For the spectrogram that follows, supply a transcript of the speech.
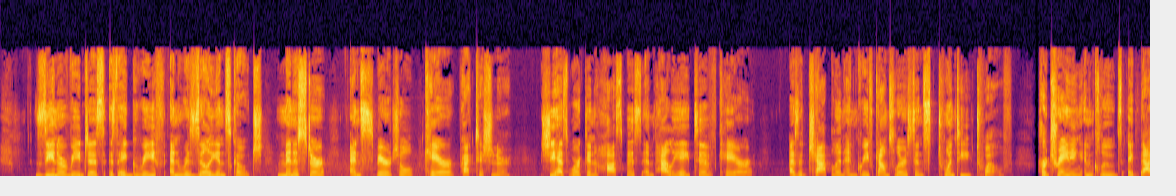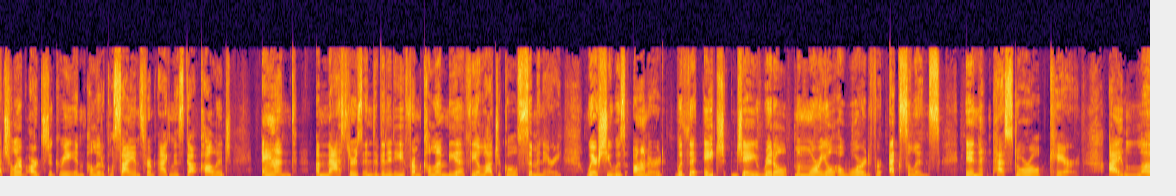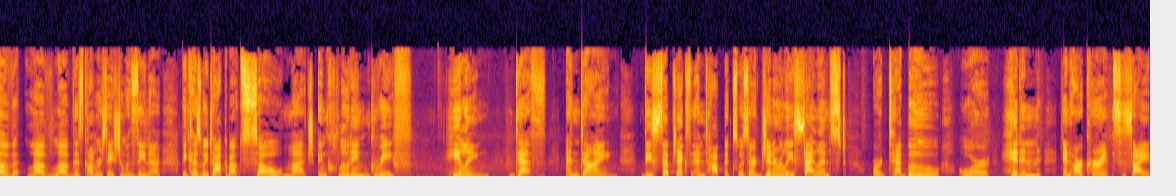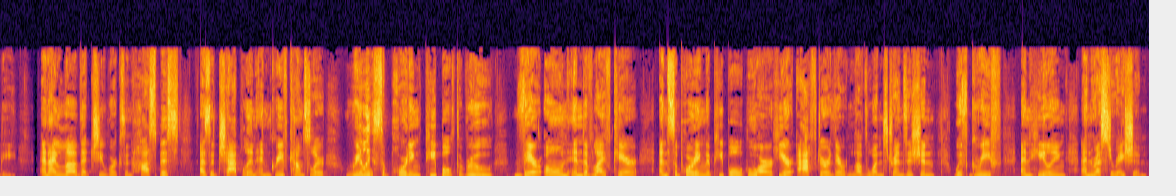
Zeena Regis is a grief and resilience coach, minister, and spiritual care practitioner. She has worked in hospice and palliative care as a chaplain and grief counselor since 2012. Her training includes a Bachelor of Arts degree in Political Science from Agnes Scott College, and a master's in divinity from Columbia Theological Seminary, where she was honored with the H.J. Riddle Memorial Award for Excellence in Pastoral Care. I love, love, love this conversation with Zeena because we talk about so much, including grief, healing, death, and dying. These subjects and topics, which are generally silenced or taboo or hidden in our current society. And I love that she works in hospice as a chaplain and grief counselor, really supporting people through their own end of life care and supporting the people who are here after their loved one's transition with grief and healing and restoration.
